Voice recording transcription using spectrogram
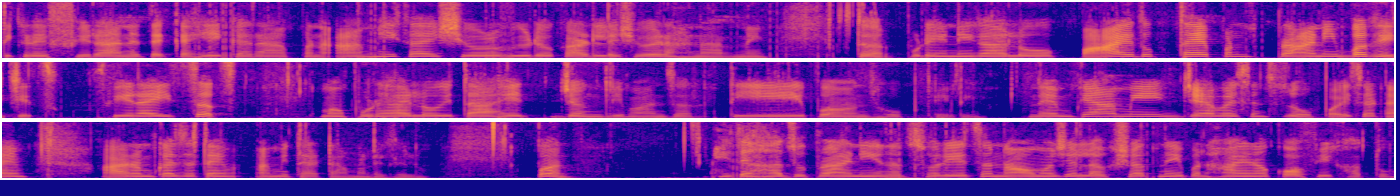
तिकडे फिरा नाही तर काही करा पण आम्ही काय शिव व्हिडिओ काढल्याशिवाय राहणार नाही. तर पुढे निघालो. पाय दुखताय पण प्राणी बघायचीच. फिरायचंच. मग पुढे आलो इथं आहेत जंगली मांजर. ती पण झोपलेली. नेमके आम्ही ज्या वेळेस त्यांचा झोपायचा टाईम आराम करायचा टाईम आम्ही त्या टायमाला गेलो. पण इथे हा जो प्राणी आहे ना सॉरी याचं नाव माझ्या लक्षात नाही पण हा आहे ना कॉफी खातो.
